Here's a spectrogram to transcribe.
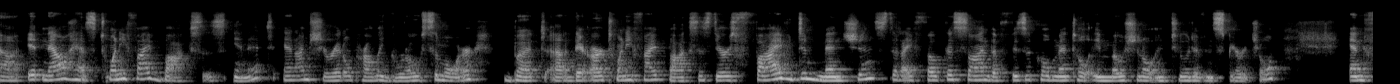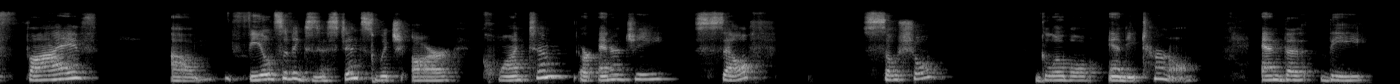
uh, it now has 25 boxes in it, and I'm sure it'll probably grow some more, but uh, there are 25 boxes. There's five dimensions that I focus on the physical, mental, emotional, intuitive, and spiritual and five um, fields of existence, which are quantum or energy, self, social, global, and eternal. And the, the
